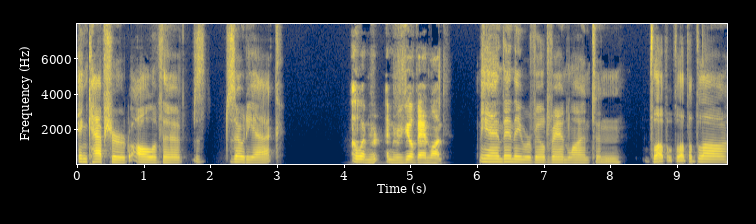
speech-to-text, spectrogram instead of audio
and captured all of the Zodiac Oh, and and reveal Van Lunt. Yeah, and then they revealed Van Lunt and blah blah blah blah blah.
